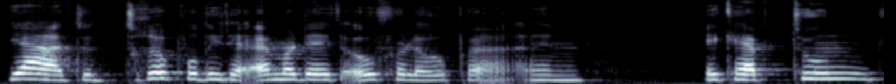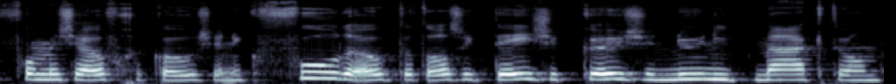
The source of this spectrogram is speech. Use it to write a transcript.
ja, de druppel die de emmer deed overlopen. En ik heb toen voor mezelf gekozen. En ik voelde ook dat als ik deze keuze nu niet maak, dan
